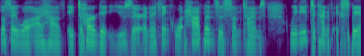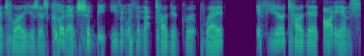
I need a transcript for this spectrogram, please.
they'll say, Well, I have a target user. And I think what happens is sometimes we need to kind of expand who our users could and should be, even within that target group, right? If your target audience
